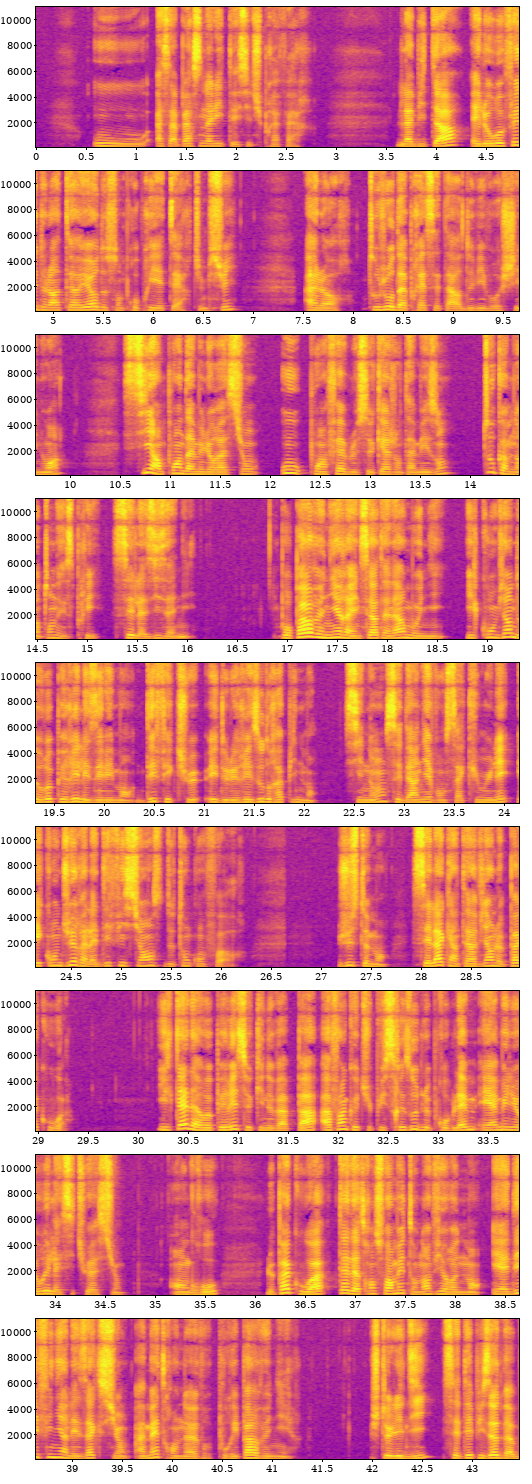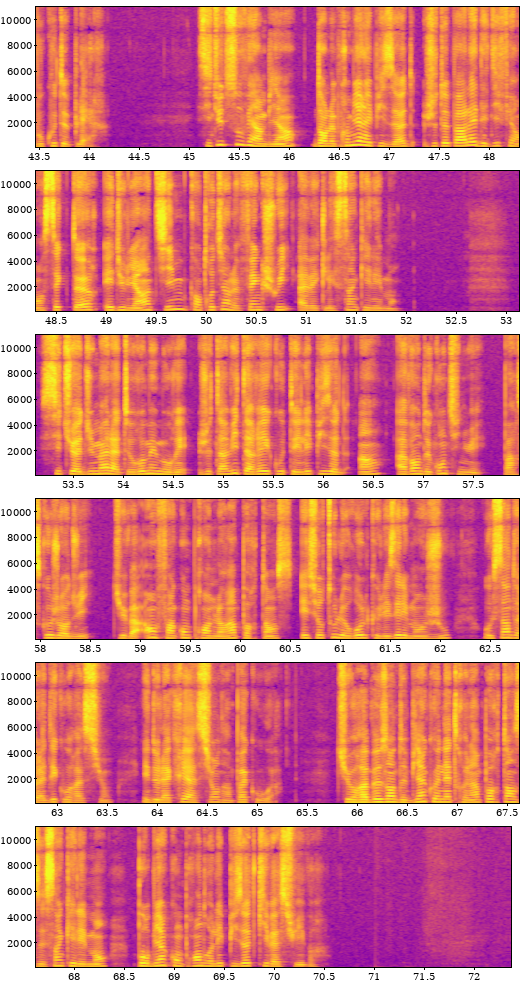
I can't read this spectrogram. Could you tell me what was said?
ou à sa personnalité si tu préfères. L'habitat est le reflet de l'intérieur de son propriétaire, tu me suis? Alors, toujours d'après cet art de vivre chinois, si un point d'amélioration ou point faible se cache dans ta maison, tout comme dans ton esprit, c'est la zizanie. Pour parvenir à une certaine harmonie, il convient de repérer les éléments défectueux et de les résoudre rapidement. Sinon, ces derniers vont s'accumuler et conduire à la déficience de ton confort. Justement, c'est là qu'intervient le Pakua. Il t'aide à repérer ce qui ne va pas afin que tu puisses résoudre le problème et améliorer la situation. En gros, le Pakua t'aide à transformer ton environnement et à définir les actions à mettre en œuvre pour y parvenir. Je te l'ai dit, cet épisode va beaucoup te plaire. Si tu te souviens bien, dans le premier épisode, je te parlais des différents secteurs et du lien intime qu'entretient le feng shui avec les cinq éléments. Si tu as du mal à te remémorer, je t'invite à réécouter l'épisode 1 avant de continuer, parce qu'aujourd'hui, tu vas enfin comprendre leur importance et surtout le rôle que les éléments jouent au sein de la décoration et de la création d'un pakua. Tu auras besoin de bien connaître l'importance des cinq éléments pour bien comprendre l'épisode qui va suivre.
